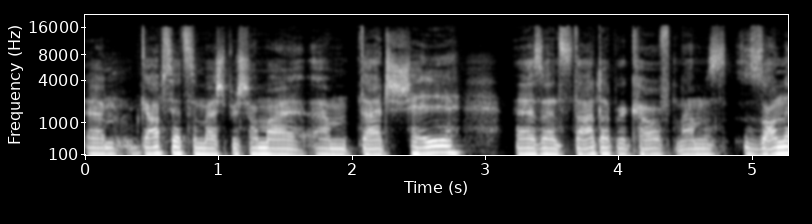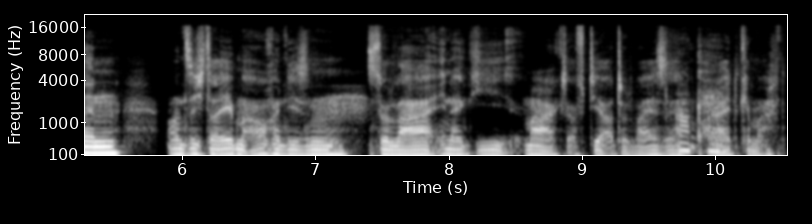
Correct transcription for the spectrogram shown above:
Ähm, Gab es ja zum Beispiel schon mal, ähm, da hat Shell äh, so ein Startup gekauft namens Sonnen und sich da eben auch in diesem Solarenergiemarkt auf die Art und Weise okay. breit gemacht.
